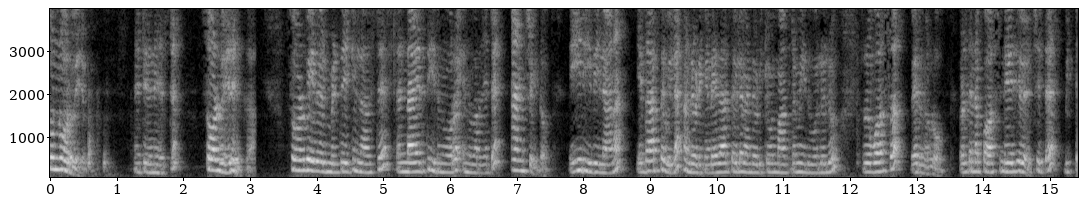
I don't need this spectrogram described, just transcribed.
തൊണ്ണൂറ് വരും. എന്നിട്ട് ഇതിനെ ജസ്റ്റ് സോൾവ് ചെയ്ത് എടുക്കുക സോൾവ് ചെയ്ത് വരുമ്പോഴത്തേക്കും ലാസ്റ്റ് രണ്ടായിരത്തി ഇരുന്നൂറ് എന്ന് പറഞ്ഞിട്ട് ആൻസർ കിട്ടും. ഈ രീതിയിലാണ് യഥാർത്ഥ വില കണ്ടുപിടിക്കേണ്ടത്. യഥാർത്ഥ വില കണ്ടുപിടിക്കുമ്പോൾ മാത്രമേ ഇതുപോലൊരു റിവേഴ്സ് വരുന്നുള്ളൂ. അതുപോലെ തന്നെ പെർസെന്റേജ് വെച്ചിട്ട് വിറ്റ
